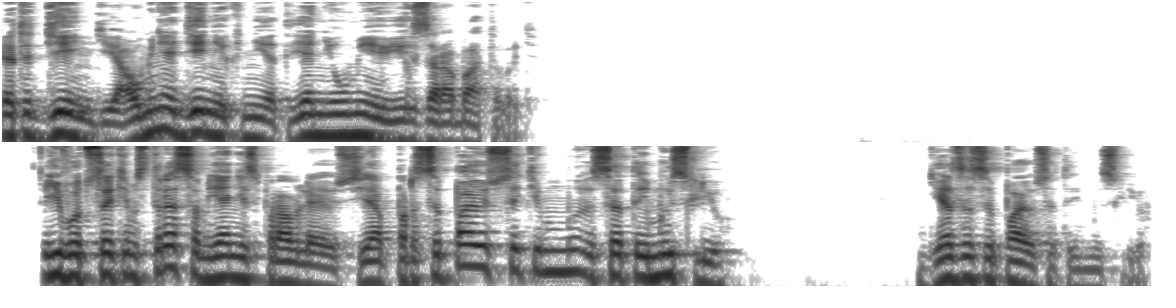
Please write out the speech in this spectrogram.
это деньги. А у меня денег нет. Я не умею их зарабатывать. И вот с этим стрессом я не справляюсь. Я просыпаюсь с, этим, с этой мыслью. Я засыпаю с этой мыслью.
